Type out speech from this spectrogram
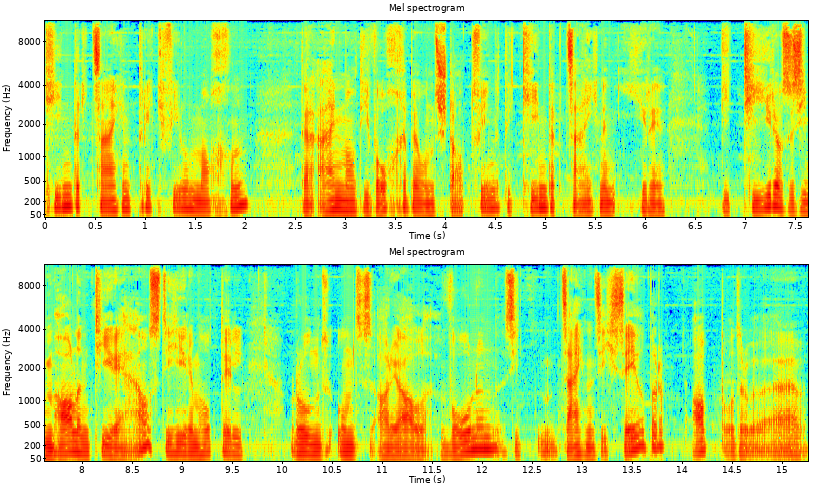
Kinderzeichentrickfilm machen, der einmal die Woche bei uns stattfindet. Die Kinder zeichnen ihre die Tiere, also sie malen Tiere aus, die hier im Hotel rund um das Areal wohnen. Sie zeichnen sich selber ab oder äh,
